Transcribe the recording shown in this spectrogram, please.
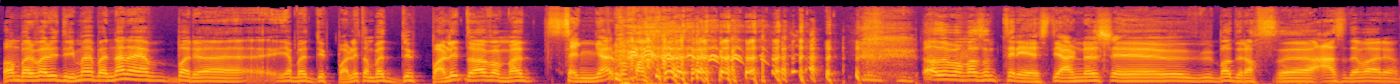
Og han bare 'Hva er det du driver med?' Jeg bare 'Nei, nei, jeg bare Jeg bare duppa litt'. Han bare duppa litt, og jeg får med en seng her, for faen. Ja, det var meg sånn trestjerners eh, madrass Altså, det var eh,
